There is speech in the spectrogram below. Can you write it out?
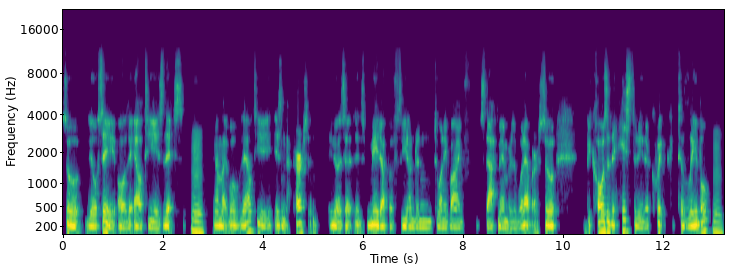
So they'll say, "Oh, the LTA is this," mm. and I'm like, "Well, the LTA isn't a person you know, it's a, it's made up of 325 staff members or whatever. So because of the history, they're quick to label. Mm.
